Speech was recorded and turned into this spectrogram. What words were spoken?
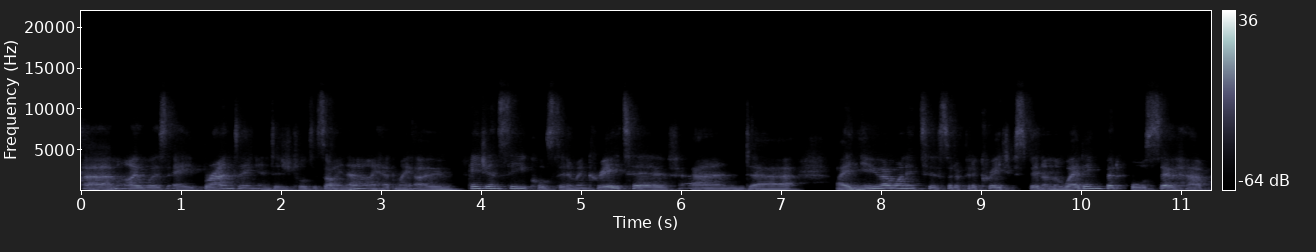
um, I was a branding and digital designer. I had my own agency called Cinnamon Creative, and uh, I knew I wanted to sort of put a creative spin on the wedding, but also have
